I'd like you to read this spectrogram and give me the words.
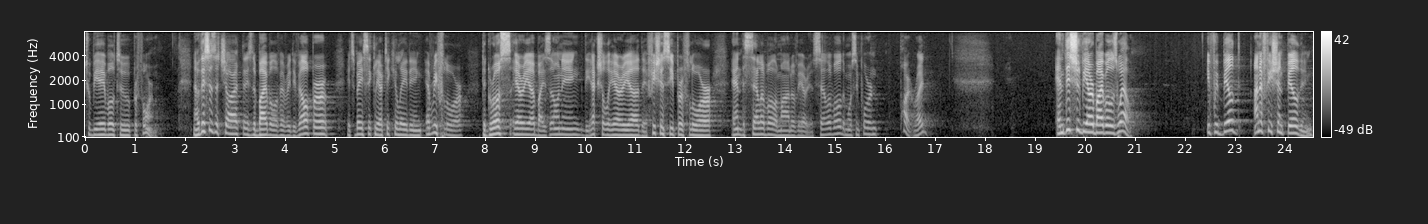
to be able to perform. Now, this is a chart that is the Bible of every developer. It's basically articulating every floor, the gross area by zoning, the actual area, the efficiency per floor, and the sellable amount of area. Sellable, the most important part, right? And this should be our Bible as well. If we build an inefficient building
